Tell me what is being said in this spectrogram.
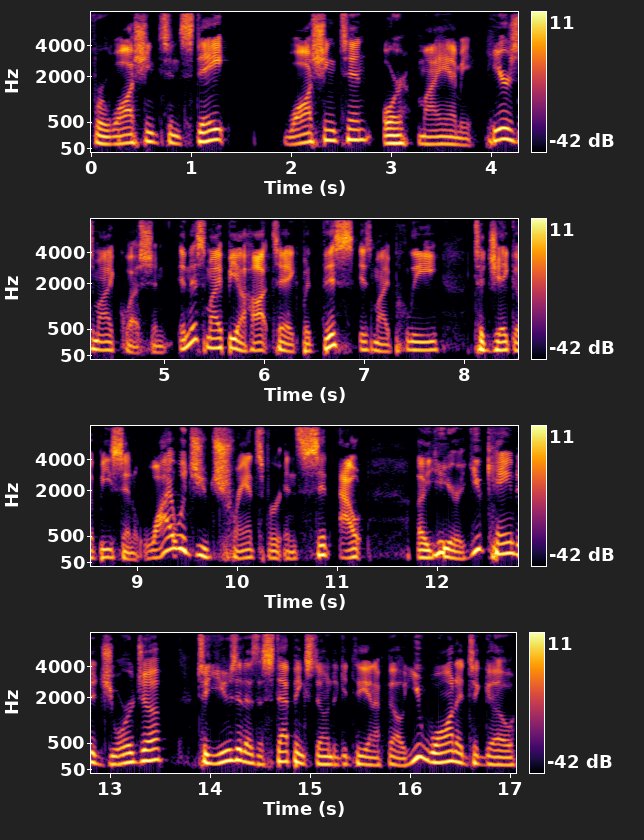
for Washington State, Washington, or Miami? Here's my question, and this might be a hot take, but this is my plea to Jacob Eason. Why would you transfer and sit out a year? You came to Georgia to use it as a stepping stone to get to the NFL. You wanted to go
